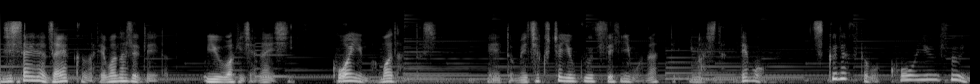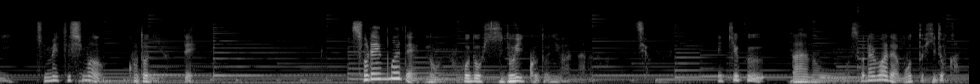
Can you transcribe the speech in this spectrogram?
実際には罪悪感が手放せていたというわけじゃないし、怖いままだったし、えっ、ー、と、めちゃくちゃ抑うつ的にもなっていました。でも、少なくともこういうふうに決めてしまうことによって、それまでのほどひどいことにはならなかったんですよ。結局、あの、それまではもっとひどかった。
